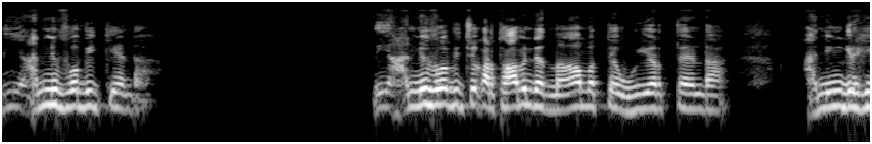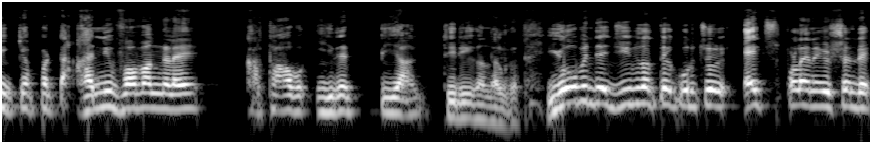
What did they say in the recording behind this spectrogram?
നീ അനുഭവിക്കേണ്ട. നീ അനുഭവിച്ച കർത്താവിന്റെ നാമത്തെ ഉയർത്തേണ്ട. അനുഗ്രഹിക്കപ്പെട്ട അനുഭവങ്ങളെ കർത്താവ് ഇരട്ടിയായി തിരികെ നൽകും. യോബിന്റെ ജീവിതത്തെക്കുറിച്ച് ഒരു എക്സ്പ്ലനേഷന്റെ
